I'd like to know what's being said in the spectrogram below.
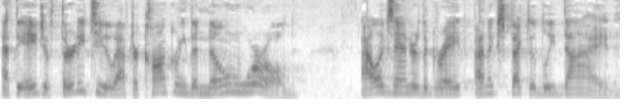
At the age of 32, after conquering the known world, Alexander the Great unexpectedly died.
